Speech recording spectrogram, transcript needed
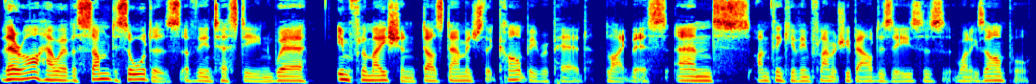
There are, however, some disorders of the intestine where inflammation does damage that can't be repaired like this. And I'm thinking of inflammatory bowel disease as one example.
